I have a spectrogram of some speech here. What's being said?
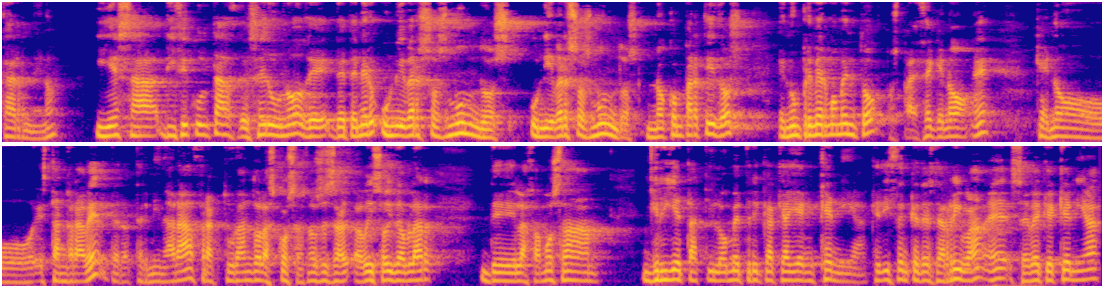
carne, ¿no? Y esa dificultad de ser uno, de, de tener universos mundos, universos mundos no compartidos, en un primer momento, pues parece que no, ¿eh? que no es tan grave, pero terminará fracturando las cosas. No sé si habéis oído hablar de la famosa grieta kilométrica que hay en Kenia, que dicen que desde arriba ¿eh? se ve que Kenia,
